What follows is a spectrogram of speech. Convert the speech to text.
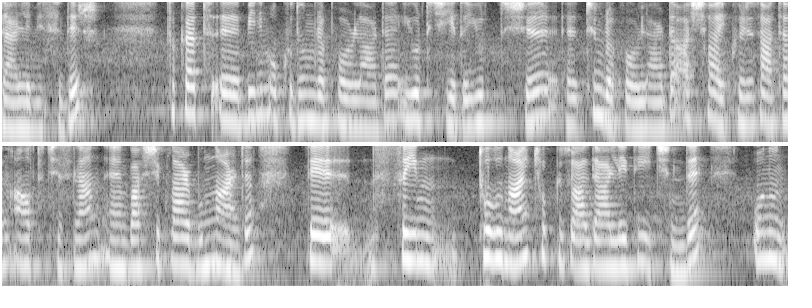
derlemesidir. Fakat e, benim okuduğum raporlarda yurt içi ya da yurt dışı e, tüm raporlarda aşağı yukarı zaten altı çizilen e, başlıklar bunlardı. Ve Sayın Tolunay çok güzel derlediği için de onun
